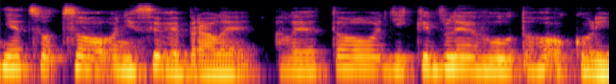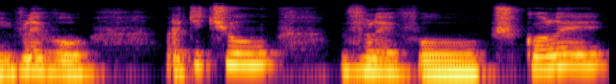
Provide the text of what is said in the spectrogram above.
něco, co oni si vybrali, ale je to díky vlivu toho okolí, vlivu rodičů, vlivu školy,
